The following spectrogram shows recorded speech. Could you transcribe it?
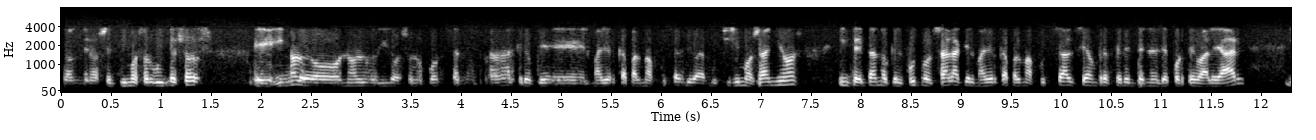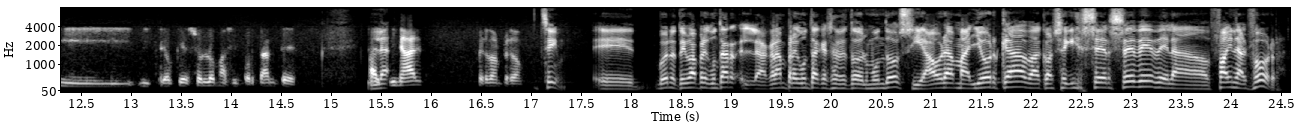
donde nos sentimos orgullosos eh, y no lo, no lo digo solo por esta temporada, creo que el Mallorca Palma Futsal lleva muchísimos años intentando que el fútbol sala, que el Mallorca Palma Futsal sea un referente en el deporte balear y, y creo que eso es lo más importante. Al La... final, perdón, perdón. Sí, eh, bueno, te iba a preguntar la gran pregunta que se hace todo el mundo, si ahora Mallorca va a conseguir ser sede de la Final Four.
